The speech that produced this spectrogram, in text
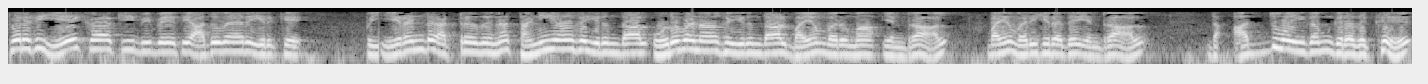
பிறகு ஏகாக்கி விபேதி அது வேற இருக்கே. இப்ப இரண்டு அற்றதுன்னா தனியாக இருந்தால் ஒருவனாக இருந்தால் பயம் வருமா என்றால் பயம் வருகிறது என்றால் இந்த அத்வைதம்ங்கிறதுக்கு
